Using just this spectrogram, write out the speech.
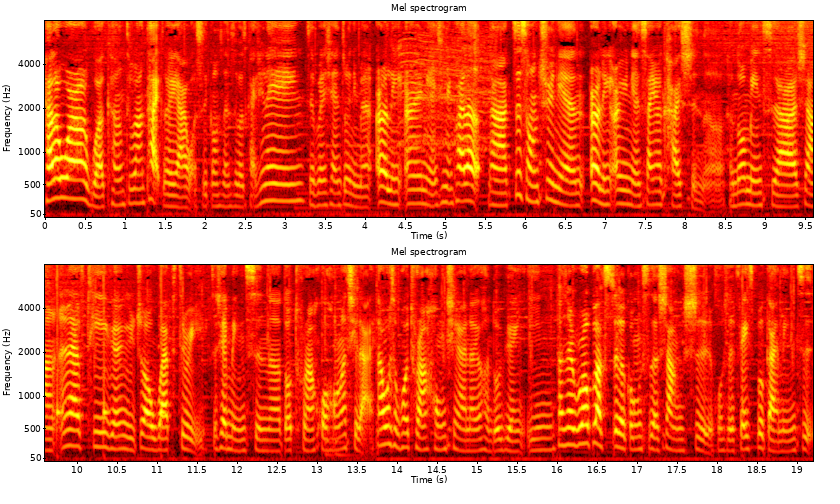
Hello world, welcome to Runtime。各位啊，我是工程师，我是凯西琳。这边先祝你们二零二一年新年快乐。那自从去年二零二一年三月开始呢，很多名词啊，像 NFT、元宇宙、Web Three 这些名词呢，都突然火红了起来。那为什么会突然红起来呢？有很多原因，像是 Roblox 这个公司的上市，或是 Facebook 改名字，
